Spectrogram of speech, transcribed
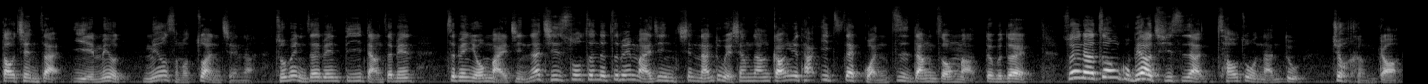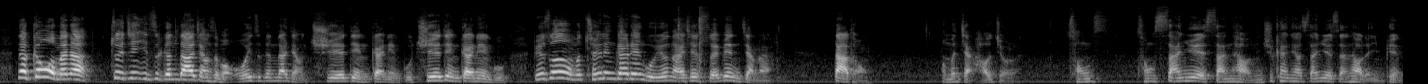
到现在也没有没有什么赚钱啊，除非你这边低档这边。这边有买进，那其实说真的，这边买进难度也相当高，因为它一直在管制当中嘛，对不对？所以呢，这种股票其实啊，操作难度就很高。那跟我们呢，最近一直跟大家讲什么？我一直跟大家讲缺电概念股，缺电概念股。比如说，我们缺电概念股有哪一些？随便讲啊，大同，我们讲好久了。从从三月三号，你去看一下三月三号的影片。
